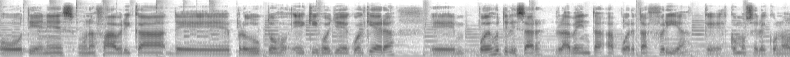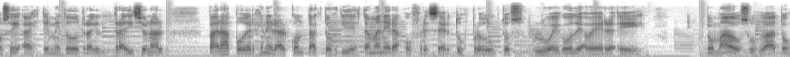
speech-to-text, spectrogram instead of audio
o tienes una fábrica de productos X o Y cualquiera, eh, puedes utilizar la venta a puerta fría, que es como se le conoce a este método tradicional, para poder generar contactos y de esta manera ofrecer tus productos luego de haber eh, tomado sus datos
